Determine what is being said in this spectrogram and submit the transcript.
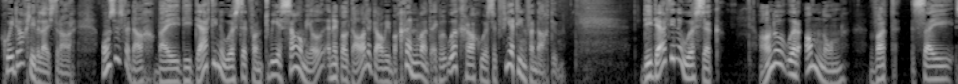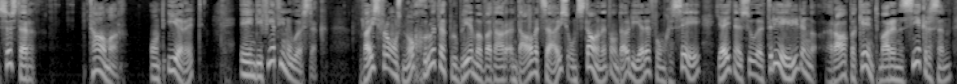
Goeiedag liewe luisteraar. Ons is vandag by die 13de hoofstuk van 2 Samuel en ek wil dadelik daarmee begin want ek wil ook graag hoofstuk 14 vandag doen. Die 13de hoofstuk handel oor Amnon wat sy suster Tamar onteer het en die 14de hoofstuk wys vir ons nog groter probleme wat daar in Dawid se huis ontstaan het. Onthou die Here het vir hom gesê, jy het nou so 'n tree hierdie ding raak bekend, maar in 'n sekere sin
